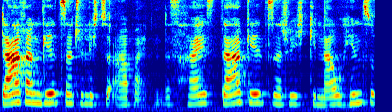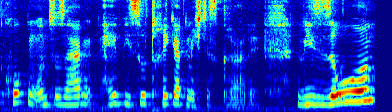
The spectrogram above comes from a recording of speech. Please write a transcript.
daran gilt es natürlich zu arbeiten. Das heißt, da gilt es natürlich genau hinzugucken und zu sagen, hey, wieso triggert mich das gerade? Wieso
